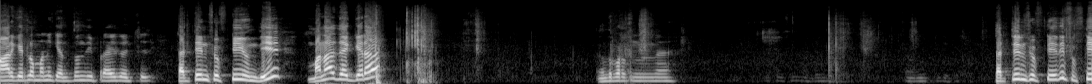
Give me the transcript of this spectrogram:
మార్కెట్లో మనకి ఎంత ఉంది? ప్రైస్ వచ్చి థర్టీన్ ఫిఫ్టీ ఉంది. మన దగ్గర ఎంత పడుతుంది థర్టీన్ ఫిఫ్టీ ఇది ఫిఫ్టీ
